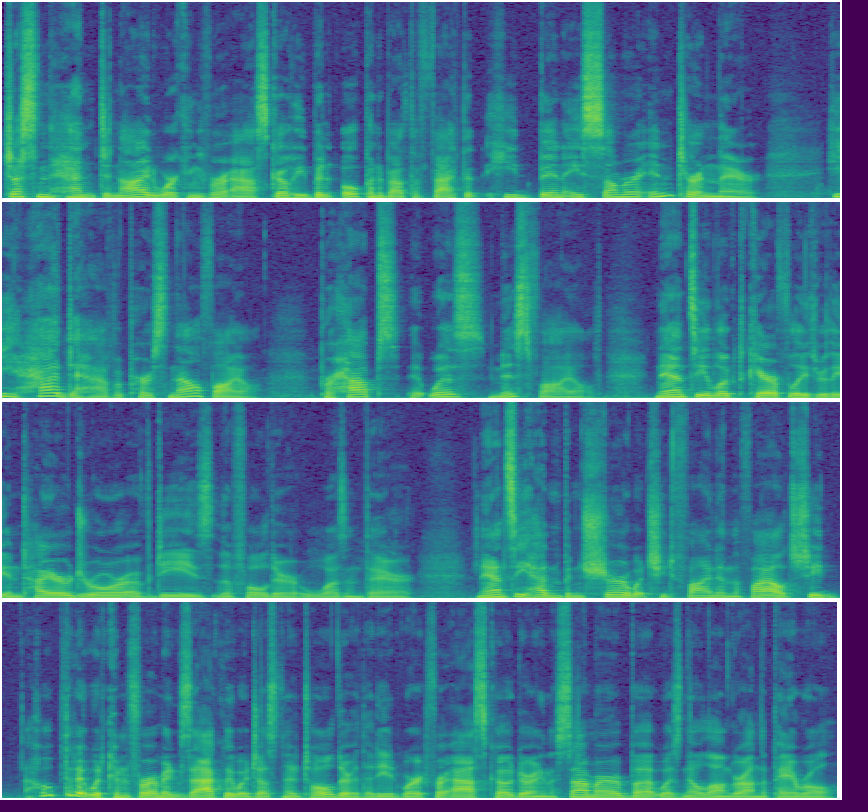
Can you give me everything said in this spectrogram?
Justin hadn't denied working for ASCO. He'd been open about the fact that he'd been a summer intern there. He had to have a personnel file. Perhaps it was misfiled. Nancy looked carefully through the entire drawer of D's. The folder wasn't there. Nancy hadn't been sure what she'd find in the file. She'd hoped that it would confirm exactly what Justin had told her that he had worked for ASCO during the summer but was no longer on the payroll.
